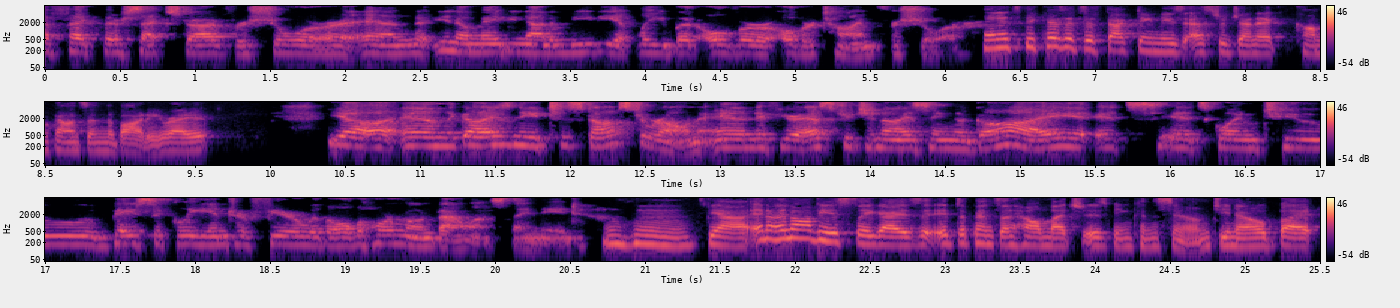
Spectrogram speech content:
affect their sex drive for sure, and you know maybe not immediately, but over over time for sure. And it's because it's affecting these estrogenic compounds in the body, right? Yeah, and the guys need testosterone, and if you're estrogenizing a guy, it's it's going to basically interfere with all the hormone balance they need. Mm-hmm. Yeah, and and obviously, guys, it depends on how much is being consumed, you know. But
